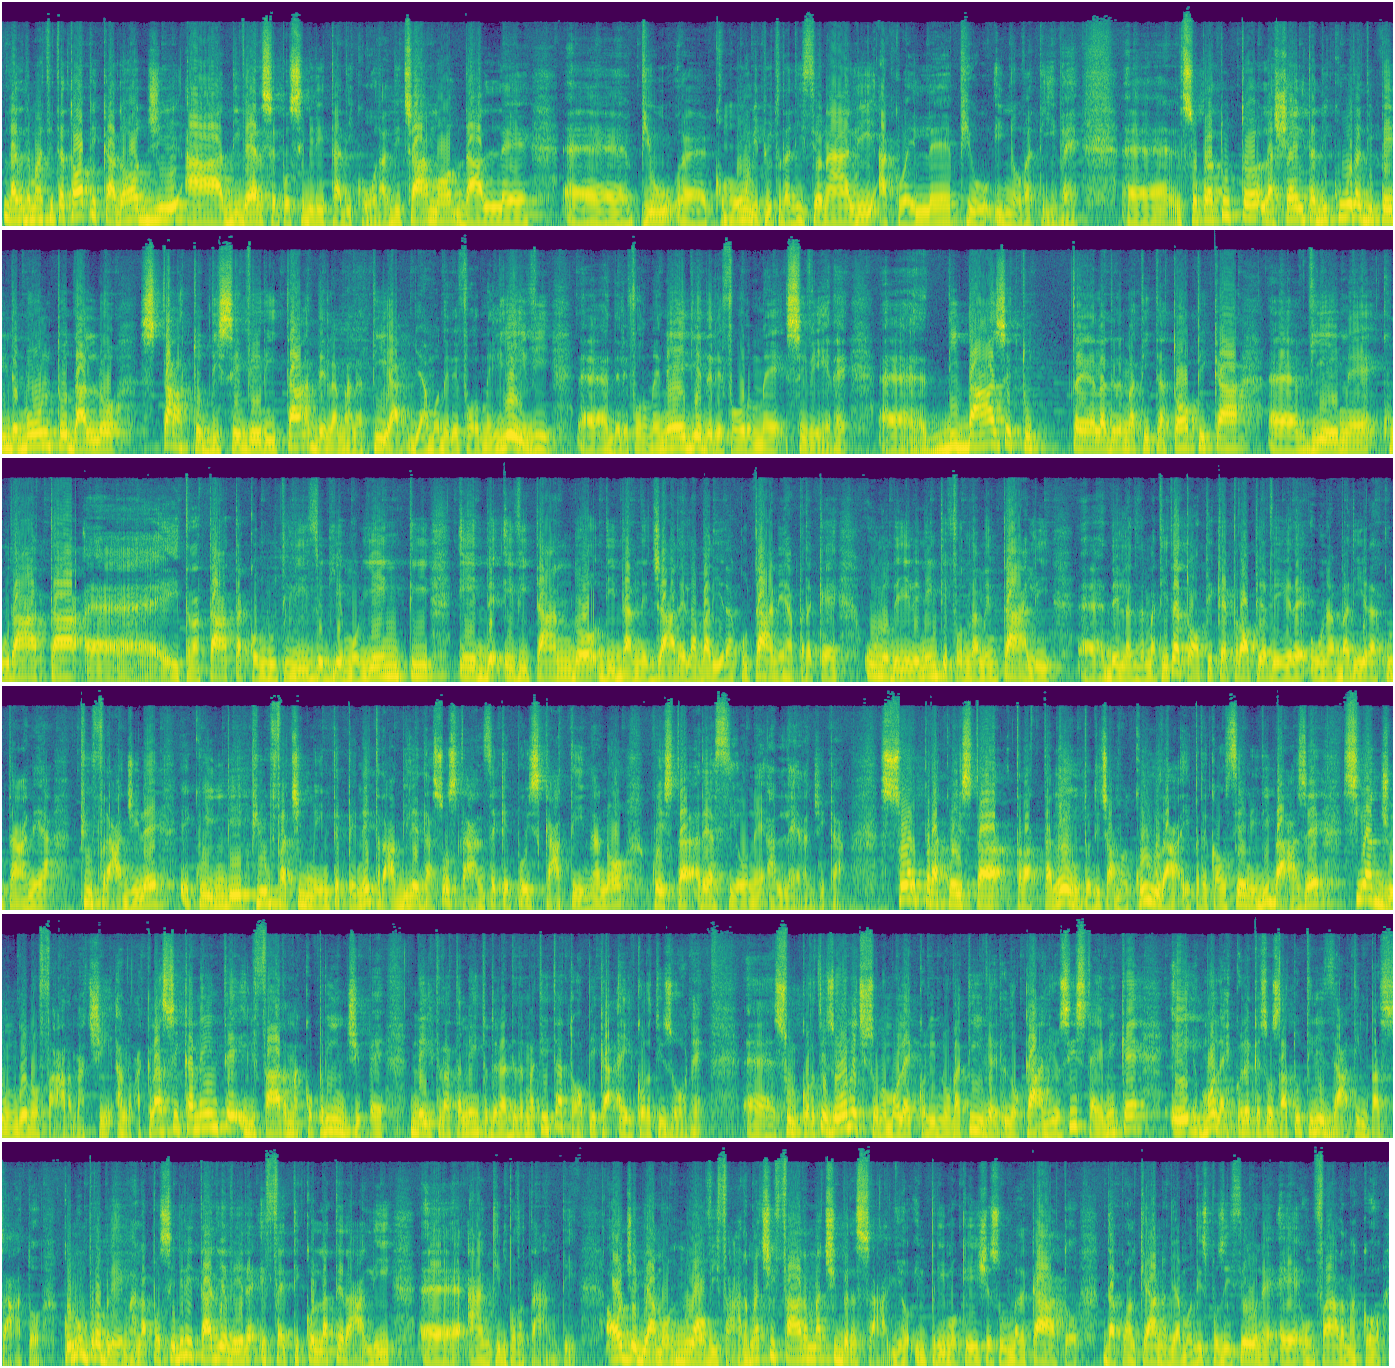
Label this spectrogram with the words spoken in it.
La dermatite atopica ad oggi ha diverse possibilità di cura, diciamo dalle eh, più eh, comuni, più tradizionali a quelle più innovative. Eh, soprattutto la scelta di cura dipende molto dallo stato di severità della malattia. Abbiamo delle forme lievi, eh, delle forme medie, delle forme severe. Eh, di base tutte la dermatite atopica eh, viene curata eh, e trattata con l'utilizzo di emolienti ed evitando di danneggiare la barriera cutanea perché uno degli elementi fondamentali eh, della dermatite atopica è proprio avere una barriera cutanea più fragile e quindi più facilmente penetrabile da sostanze che poi scatenano questa reazione allergica. Sopra questo trattamento, diciamo cura e precauzioni di base si aggiungono farmaci. Allora, classicamente il farmaco principe nel trattamento della dermatite atopica è il cortisone. Eh, sul cortisone ci sono molecole innovative locali o sistemiche e molecole che sono state utilizzate in passato, con un problema, la possibilità di avere effetti collaterali eh, anche importanti. Oggi abbiamo nuovi farmaci, farmaci bersaglio, il primo che esce sul mercato da qualche anno abbiamo a disposizione è un farmaco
